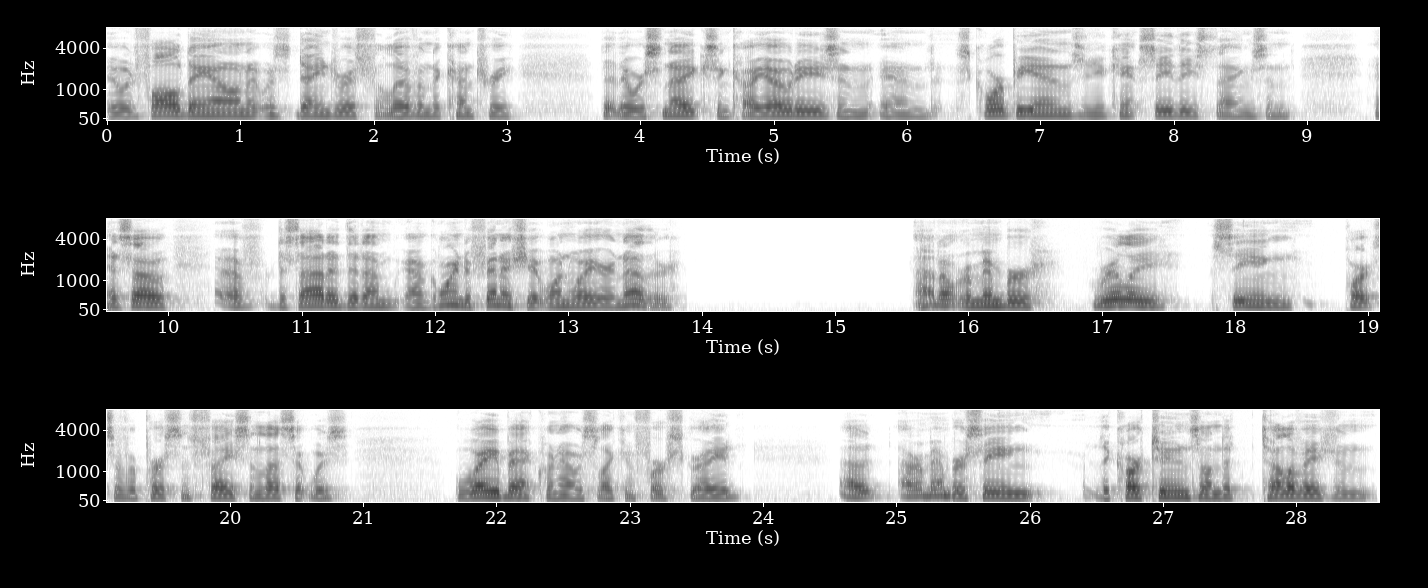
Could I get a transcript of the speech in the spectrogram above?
It would fall down. It was dangerous to live in the country that there were snakes and coyotes and, and scorpions, and you can't see these things. And, and so I've decided that I'm, I'm going to finish it one way or another. I don't remember really seeing parts of a person's face unless it was way back when I was like in first grade. I, I remember seeing the cartoons on the television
